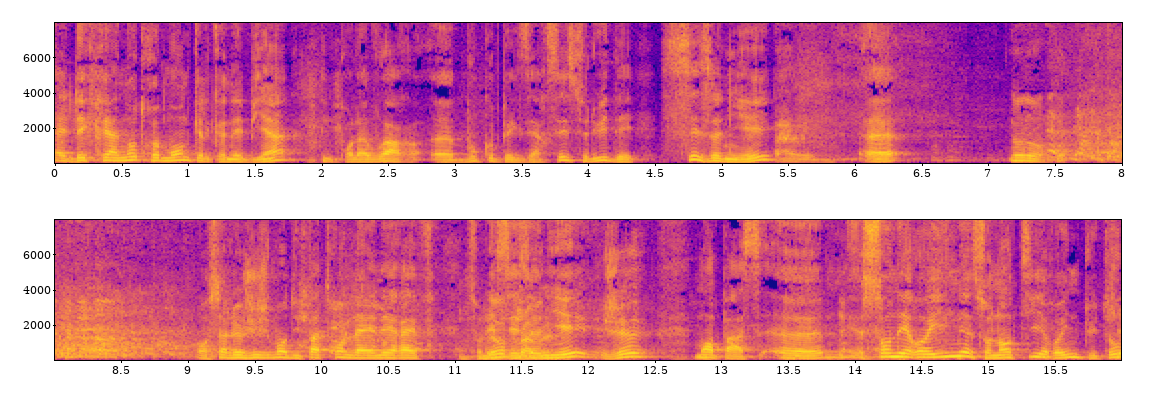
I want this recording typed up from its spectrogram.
elle décrit un autre monde qu'elle connaît bien, pour l'avoir euh, beaucoup exercé, celui des saisonnier. Ah euh, non, non. Bon, ça, le jugement du patron de la NRF sur les saisonniers, je m'en passe. Euh, son héroïne, son anti-héroïne plutôt,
